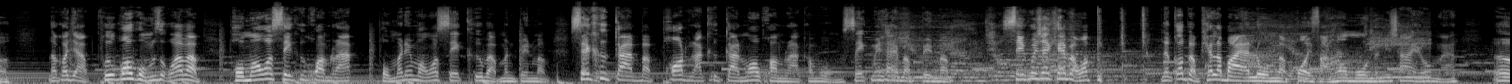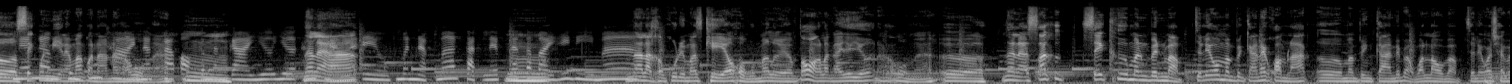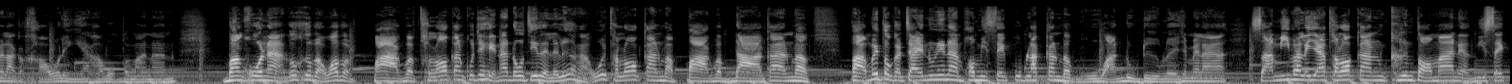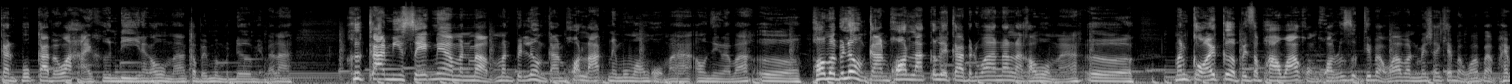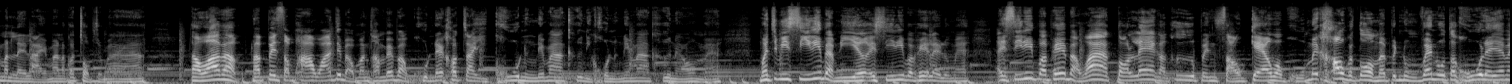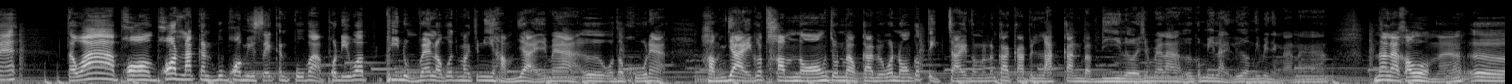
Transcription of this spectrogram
แล้วก็อยากเพราะเพราะผมรู้สึกว่าแบบ ผมมองว่าเซ็กคือความรัก ผมไม่ได้มองว่าเซ็กคือแบบมันเป็นแบบเซ็กคือการแบบพอดรักคือการมอบความรักครับผมเซ็กไม่ใช่แบบเป็นแบบเซ็กไม่ใช่แค่แบบว่า แล้วก็แบบแค่ระบายอารมณ์แบบปล่อยสารฮอร์โมนมันไม่ใช่ครับผมนะ เออเซ็กมันมีอะไรมากกว่านั้นนะครับผมแนะนำคุณผู้ชายนะนะครับออกกำลังกายเยอะๆนั่ทั้นงแหละแขนฮะและเอวมันหนักมากตัดเล็บและอืมสบายให้ดีมากนั่นแหละครับคุณเอมัสเคขอบคุณมากเลยครับต้องออกกำลังกายเยอะๆนะครับผมนะเออนั่นแหละซักคือเซ็กคือมันเป็นแบบจะเรียกว่ามันเป็นการให้ความรักเออมันเป็นการที่แบบว่าเราแบบจะเรียกว่าใช้เวลากับเขาอะไรอย่างเงี้ยครับผมประมาณนั้น บางคนอะก็คือแบบว่าแบบปากแบบทะเลาะกันคุณจะเห็นนะโดจีหลายๆเรื่องอะอุ้ยทะเลาะกันแบบปากแบบด่ากันแบบปากไม่ตรงกับใจนู่นนี่นั่นพอมีเซ็กปุ๊บรักกันแบบหูหวานดูดดื่มเลยใช่ไหมล่ะสามีภรรยาทะเลาะกันคืนต่อมาเนี่ยมีเซ็กกันปุ๊บกลายเป็นว่าหายคืนดีนะครับผมนะก็เป็นเหมือนเดิมเห็นไหมล่ะ คือการมีเซ็กเนี่ยมันแบบมันเป็นเรื่องของการพอดรักในมุมมองผมอะฮะเอาจริงนะปะเออพอมันเป็นเรื่องของการพอดรักก็เลยกลายเป็นว่านั่นแหละครับผมนะเออ มันก่อให้เกิดเป็นสภาวะของความรู้สึกที่แบบว่ามันไม่ใช่แค่แบบว่าแบบให้มันไหลๆมาแล้วก็จบใช่ไหมนะแต่ว่าแบบมันเป็นสภาวะที่แบบมันทำให้แบบคุณได้เข้าใจอีกคู่หนึ่งได้มากขึ้นอีกคนหนึ่งได้มากขึ้นนะครับผมนะมันจะมีซีรีส์แบบนี้เยอะไอซีรีส์ประเภทอะไรรู้ไหมไอซีรีส์ประเภทแบบว่าตอนแรกอะคือเป็นเสาแก้วแบบโหไม่เข้ากับตัวมันเป็นหนุ่มแว่นโอตาคุเลยใช่ไหม แต่ว่าพอพอดรักกันปุ๊บพอมีเซ็กกันปุ๊บอะพอดีว่าพี่หนุ่มแว่นเราก็มักจะมีหำใหญ่ใช่ไหมเออโอตาคุเนี่ยหำใหญ่ก็ทำน้องจนแบบกลายเป็นว่าน้องก็ติดใจตรงนั้นแล้วก็กลายเป็นรักกันแบบดีเลยใช่ไหมล่ะเออก็มีหลายเรื่องที่เป็นอย่างนั้นนะฮะนั่นแหละครับผมนะ เออ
